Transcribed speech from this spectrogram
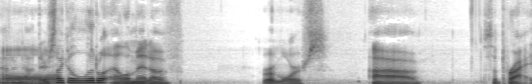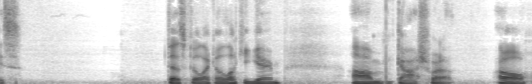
I don't know. There's like a little element of Remorse. surprise. Does feel like a lucky game. Um, gosh, what? Oh,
